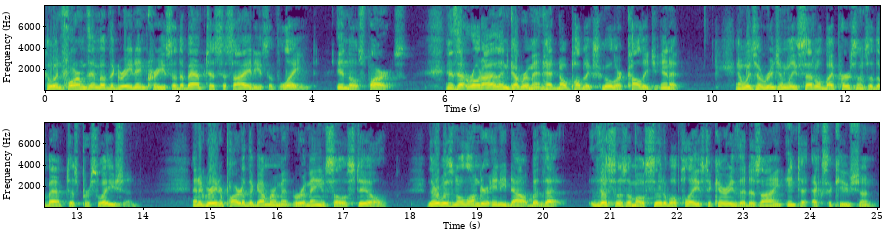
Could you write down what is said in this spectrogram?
who informed them of the great increase of the Baptist societies of late in those parts, and that Rhode Island government had no public school or college in it, and was originally settled by persons of the Baptist persuasion, and a greater part of the government remained so still, there was no longer any doubt but that this was the most suitable place to carry the design into execution.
